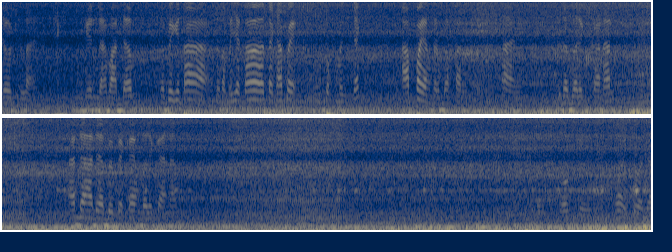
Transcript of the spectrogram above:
Ya mungkin udah padam tapi kita tetap aja ke TKP untuk mengecek apa yang terbakar. Nah ini, sudah balik ke kanan. Ada ada BPK yang balik ke kanan oke oh itu ada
